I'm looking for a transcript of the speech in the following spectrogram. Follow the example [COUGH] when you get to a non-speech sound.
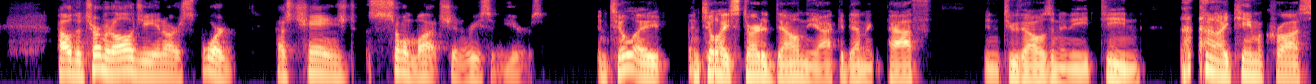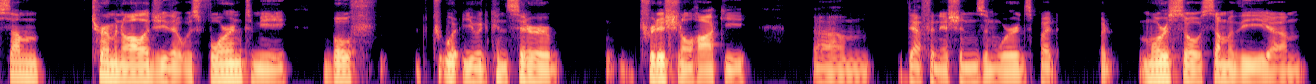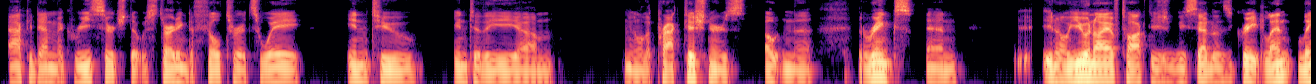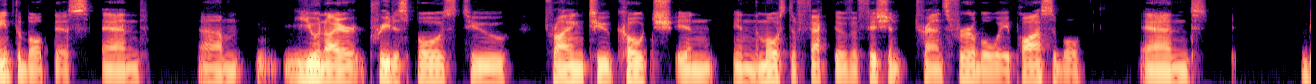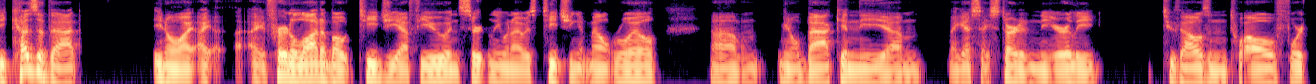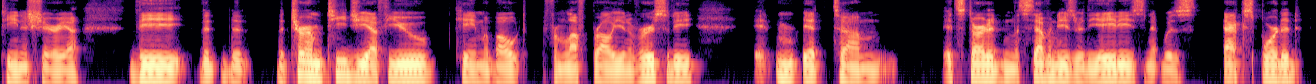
how the terminology in our sport has changed so much in recent years. Until I until I started down the academic path in 2018, [CLEARS THROAT] I came across some terminology that was foreign to me, both what you would consider traditional hockey um, definitions and words, but but more so some of the um, academic research that was starting to filter its way into into the um, you know the practitioners out in the the rinks. And you know you and I have talked as we said with great length, length about this. And um, you and I are predisposed to trying to coach in in the most effective efficient transferable way possible. And because of that you know, I, I I've heard a lot about TGFU, and certainly when I was teaching at Mount Royal, um, you know, back in the um, I guess I started in the early 2012, 14ish area. The the the the term TGFU came about from Loughborough University. It it um, it started in the 70s or the 80s, and it was exported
